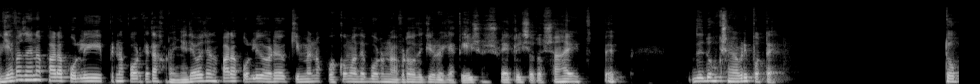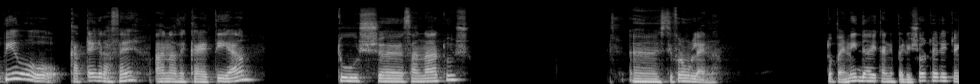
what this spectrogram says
Διάβαζα ένα πάρα πολύ, πριν από αρκετά χρόνια, διάβαζα ένα πάρα πολύ ωραίο κείμενο που ακόμα δεν μπορώ να βρω, δεν ξέρω γιατί, ίσως έκλεισε το site, ε, δεν το έχω ξαναβρει ποτέ. Το οποίο κατέγραφε ανά δεκαετία τους ε, θανάτους ε, στη Φόρμουλα 1. Το 50 ήταν οι περισσότεροι, το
